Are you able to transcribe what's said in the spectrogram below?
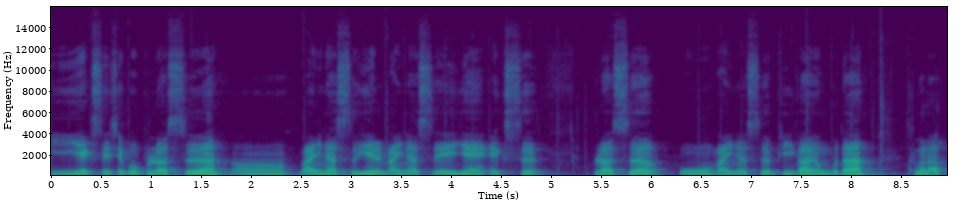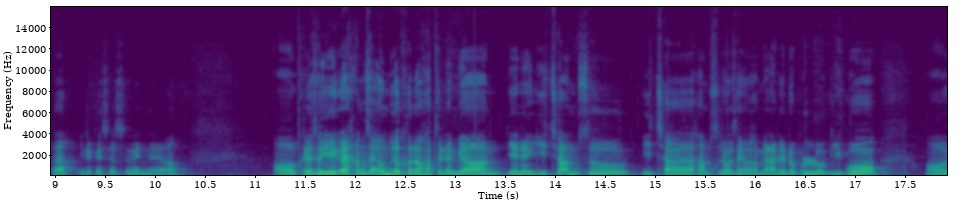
2x의 제곱 플러스 어, 마이너스 1 마이너스 a의 x 플러스 5 마이너스 b가 0보다 크거나 같다 이렇게 쓸 수가 있네요. 어 그래서 얘가 항상 0보다 크거나 같으려면 얘는 2차 함수 2차 함수라고 생각하면 아래로 블록이고 어,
